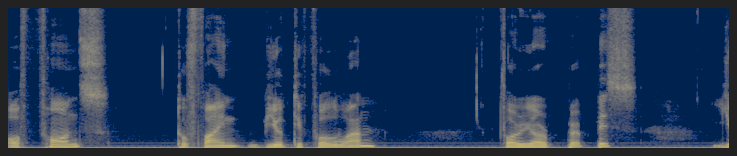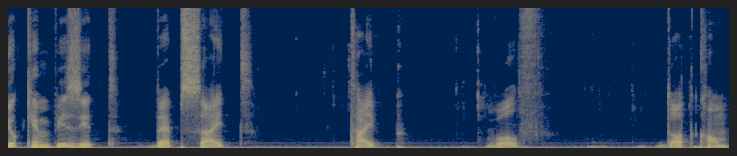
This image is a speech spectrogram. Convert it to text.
of fonts to find beautiful one for your purpose you can visit website typewolf.com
